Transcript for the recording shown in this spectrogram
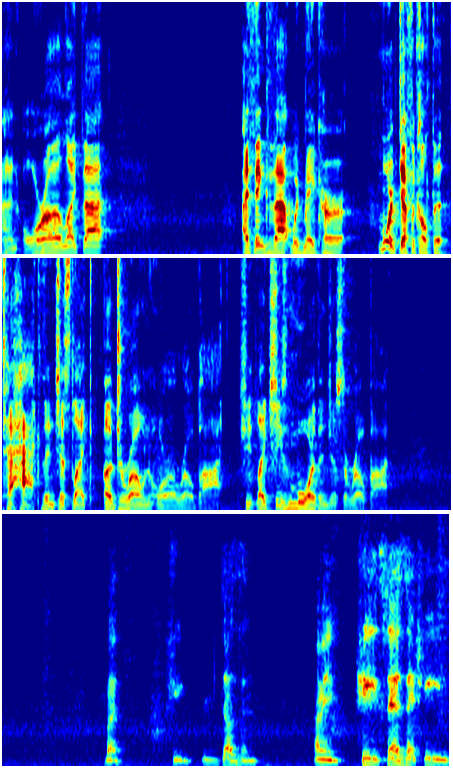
an aura like that. I think that would make her more difficult to, to hack than just like a drone or a robot. She like she's more than just a robot. But she doesn't. I mean, she says that she's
